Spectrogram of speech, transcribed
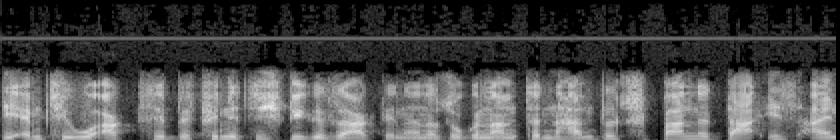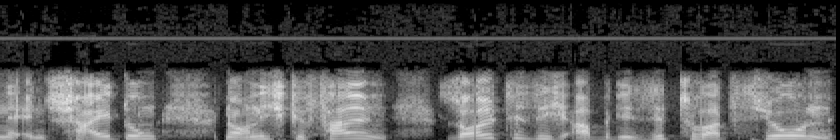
die MTU-Aktie befindet sich, wie gesagt, in einer sogenannten Handelsspanne. Da ist eine Entscheidung noch nicht gefallen. Sollte sich aber die Situation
